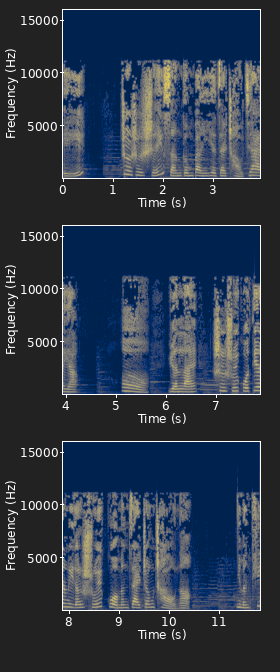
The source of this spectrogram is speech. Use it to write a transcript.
咦，这是谁三更半夜在吵架呀？哦，原来是水果店里的水果们在争吵呢。你们听，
